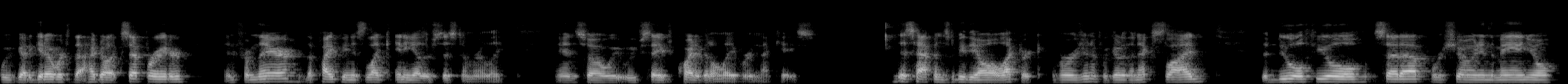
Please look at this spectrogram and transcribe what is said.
we've got to get over to that hydraulic separator. And from there, the piping is like any other system really. And so we, we've saved quite a bit of labor in that case. This happens to be the all electric version. If we go to the next slide, the dual fuel setup we're showing in the manual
